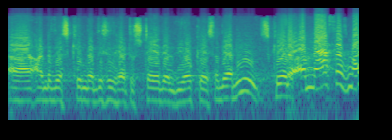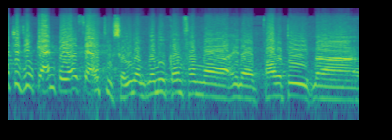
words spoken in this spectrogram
uh, under their skin that this is here to stay, they'll be okay. So they are little scared. of- Amass as much as you can for yourself. I think so. You know, when you come from, uh, you know, poverty uh,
